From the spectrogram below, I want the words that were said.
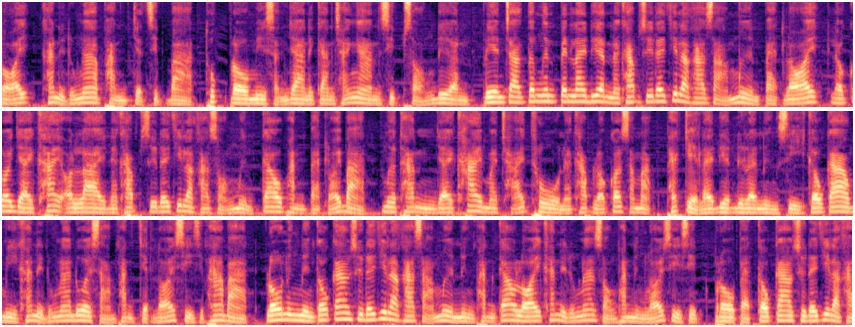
33,900 ค่าเน็ดลูกหน้า 1,070 บาท ทุกโปรมีสัญญาในการใช้งาน 12 เดือน เปลี่ยนจากเติมเงินเป็นรายเดือนนะครับ ซื้อได้ที่ราคา 3,800 แล้วก็ย้ายค่ายออนไลน์นะครับ ซื้อได้ที่ราคา 29,800 บาท เมื่อท่านย้ายค่ายมาใช้ทรูนะครับแล้วก็สมัครแพ็กเกจรายเดือนเดือนละ 1499 มีค่าเน็ดลูกหน้าด้วย 3,745 บาท โปร 1199 ซื้อได้ที่ราคา 31,900 ค่าเน็ตลูกหน้า 2,100 1,140 Pro 899 ซื้อได้ที่ราคา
